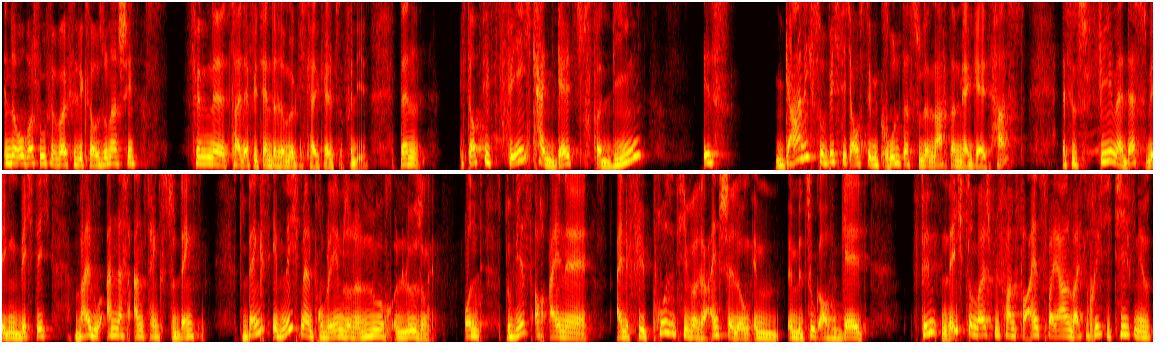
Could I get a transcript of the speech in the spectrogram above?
in der Oberstufe, weil viele Klausuren anstehen. Finde eine zeiteffizientere Möglichkeit, Geld zu verdienen. Denn ich glaube, die Fähigkeit, Geld zu verdienen, ist gar nicht so wichtig aus dem Grund, dass du danach dann mehr Geld hast. Es ist vielmehr deswegen wichtig, weil du anders anfängst zu denken. Du denkst eben nicht mehr in Problemen, sondern nur in Lösungen. Und du wirst auch eine, eine viel positivere Einstellung im, in Bezug auf Geld finden. Ich zum Beispiel fand vor ein, zwei Jahren, war ich noch richtig tief in diesem,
